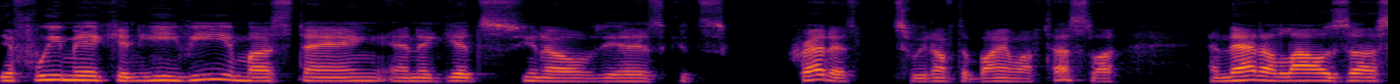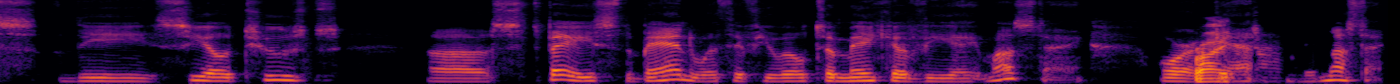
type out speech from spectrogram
if we make an EV Mustang and it gets, you know, it gets credits, so we don't have to buy them off Tesla, and that allows us the CO2 uh, space, the bandwidth, if you will, to make a V8 Mustang or a right. gas Mustang.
